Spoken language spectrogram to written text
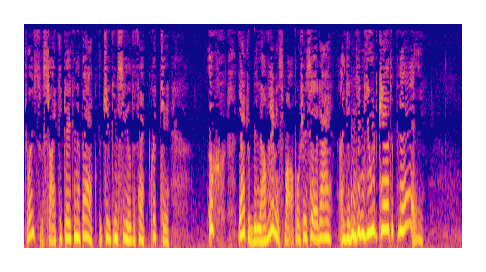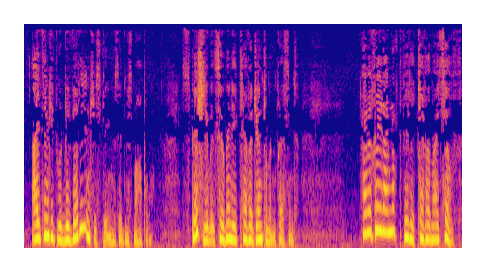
Joyce was slightly taken aback, but she concealed the fact quickly. Oh, that would be lovely, Miss Marple, she said. I, I didn't think you would care to play. I think it would be very interesting, said Miss Marple, especially with so many clever gentlemen present. I'm afraid I'm not very clever myself,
